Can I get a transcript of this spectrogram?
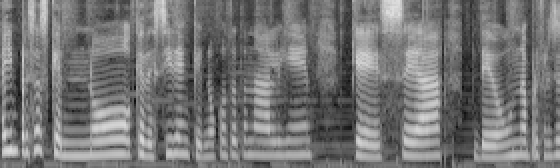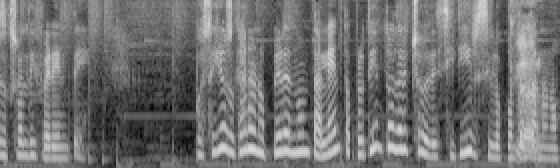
hay empresas que no, que deciden que no contratan a alguien que sea de una preferencia sexual diferente. Pues ellos ganan o pierden un talento, pero tienen todo el derecho de decidir si lo contratan o no.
